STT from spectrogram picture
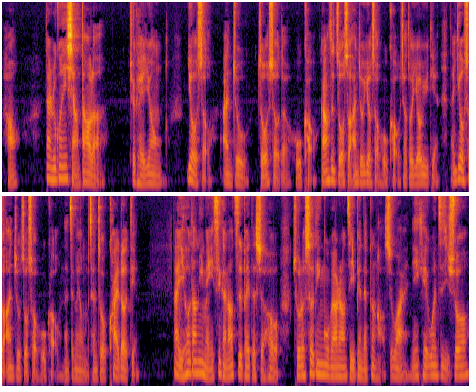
好，但如果你想到了，就可以用右手按住左手的虎口。刚刚是左手按住右手虎口，叫做忧郁点。那右手按住左手虎口，那这边我们称作快乐点。那以后当你每一次感到自卑的时候，除了设定目标让自己变得更好之外，你也可以问自己说：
